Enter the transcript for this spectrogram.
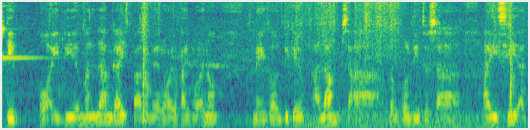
tip o idea man lang guys para meron kayo kahit kung ano may konti kayong alam sa tungkol dito sa IC at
